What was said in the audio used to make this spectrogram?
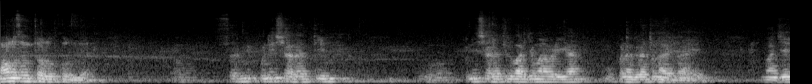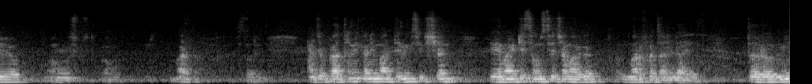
नाव ओळख करून द्या सर मी पुणे शहरातील पुणे शहरातील वारजे माळवाडी या उपनगरातून आलेलो आहे. माझे सॉरी माझे प्राथमिक आणि माध्यमिक शिक्षण एम आय टी संस्थेच्या मार्ग मार्फत झालेलं आहे. तर मी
